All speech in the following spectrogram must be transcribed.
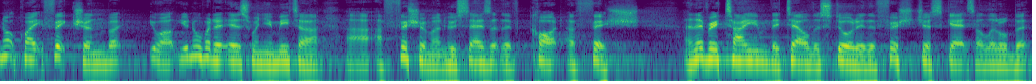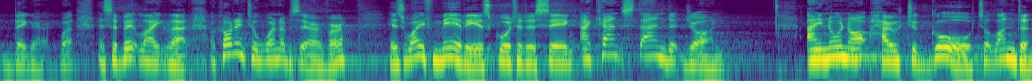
not quite fiction, but well, you know what it is when you meet a, a, a fisherman who says that they've caught a fish. And every time they tell the story, the fish just gets a little bit bigger. Well, it's a bit like that. According to one observer, his wife Mary is quoted as saying, I can't stand it, John. I know not how to go to London.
